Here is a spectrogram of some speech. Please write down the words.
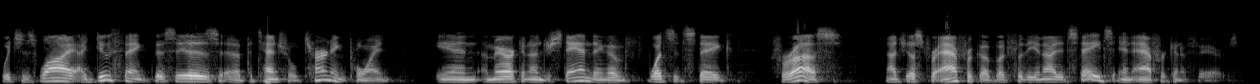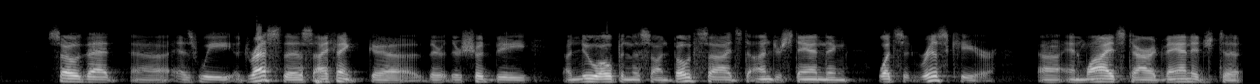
which is why I do think this is a potential turning point in American understanding of what's at stake for us, not just for Africa, but for the United States in African affairs. So that uh, as we address this, I think uh, there, there should be a new openness on both sides to understanding what's at risk here uh, and why it's to our advantage to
